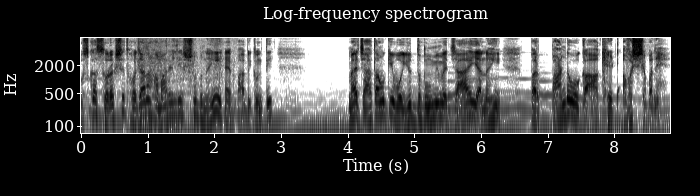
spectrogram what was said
उसका सुरक्षित हो जाना हमारे लिए शुभ नहीं है भाभी कुंती। मैं चाहता हूँ कि वो युद्ध भूमि में जाए या नहीं पर पांडवों का आखेट अवश्य बने।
